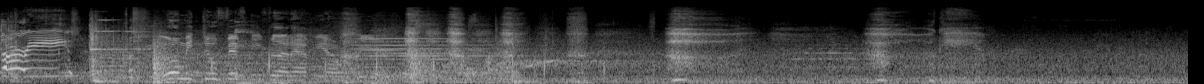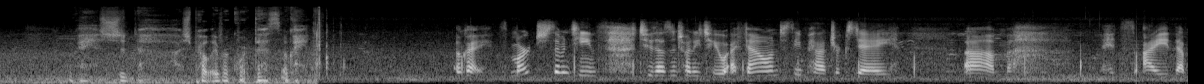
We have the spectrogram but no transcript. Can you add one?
Sorry. You owe me two fifty for that happy hour beer. Okay. Okay, I should. I should probably record this. Okay. Okay, it's March 17th, 2022. I found St. Patrick's Day. Um, it's I that,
